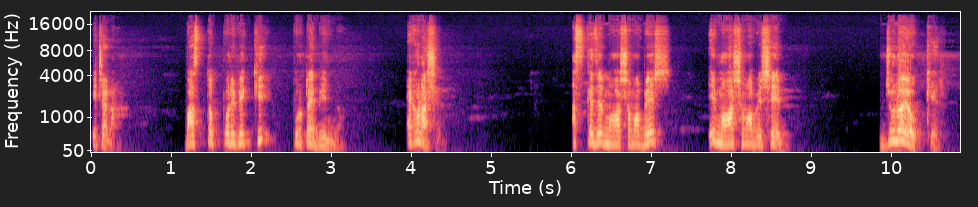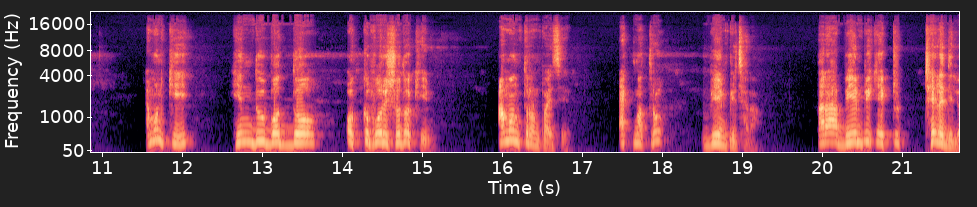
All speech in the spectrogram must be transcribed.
এটা না। বাস্তব পরিপ্রেক্ষী পুরোটাই ভিন্ন। এখন আসেন। আজকে যে মহাসমাবেশ, এই মহাসমাবেশে জুলাই ঐক্যের, এমনকি হিন্দু, বৌদ্ধ ঐক্য পরিষদও কি আমন্ত্রণ পাইছে একমাত্র বিএনপি ছাড়া। তারা বিএনপিকে একটু ঠেলে দিল,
